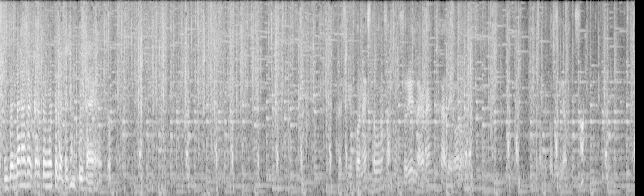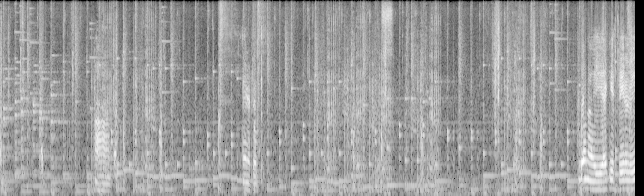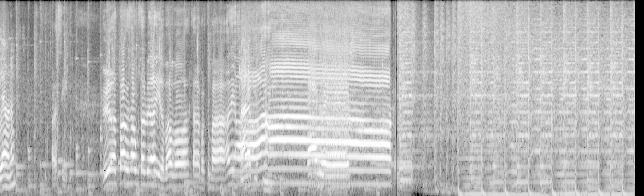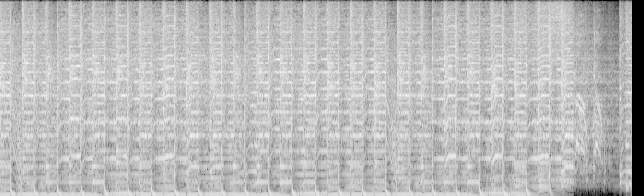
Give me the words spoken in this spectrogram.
Intenta no acercarte mucho que te sentís a esto. Con esto vamos a construir la granja de oro. Lo que consigamos. Ajá. En efecto. Bueno, y hay que despedir el video, ¿no? Ahora sí. Y espero que os haya gustado el video y nos vemos hasta la próxima. Adiós. A la próxima. Adiós.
